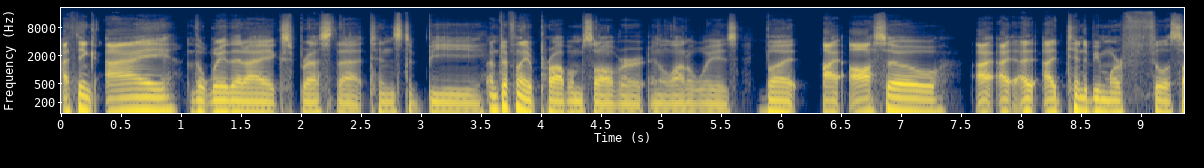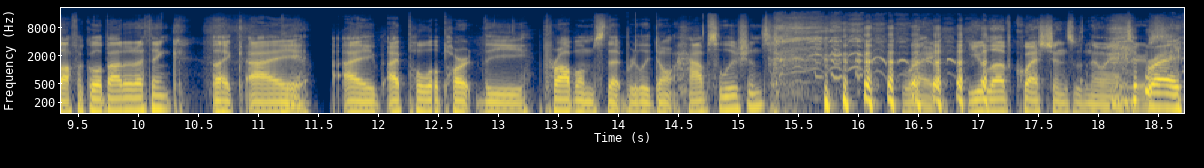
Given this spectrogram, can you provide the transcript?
I think I, the way that I express that tends to be, I'm definitely a problem solver in a lot of ways, but I also, I, I, I tend to be more philosophical about it. I think like I, Yeah. I, I pull apart the problems that really don't have solutions. Right. you love questions with no answers. right.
